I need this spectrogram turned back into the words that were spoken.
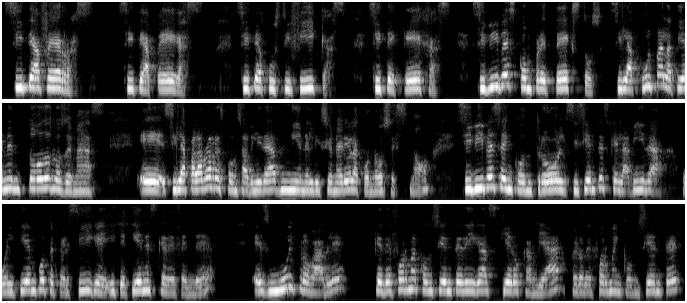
si te aferras, si te apegas, si te justificas, si te quejas, si vives con pretextos, si la culpa la tienen todos los demás, eh, si la palabra responsabilidad ni en el diccionario la conoces, ¿no? Si vives en control, si sientes que la vida o el tiempo te persigue y te tienes que defender, es muy probable que de forma consciente digas quiero cambiar, pero de forma inconsciente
